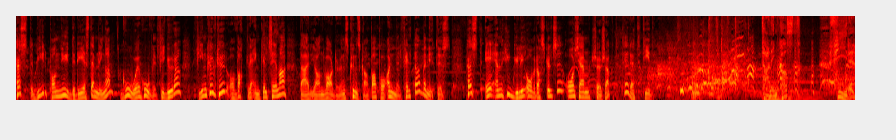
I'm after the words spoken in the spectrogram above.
Høst byr på nydelige stemninger, gode hovedfigurer, fin kultur og vakre enkeltscener, der Jan Vardøens kunnskaper på andre felter benyttes. Høst er en hyggelig overraskelse, og kommer sjølsagt til rett tid. Terningkast fire.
